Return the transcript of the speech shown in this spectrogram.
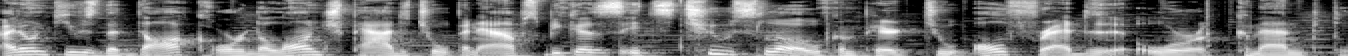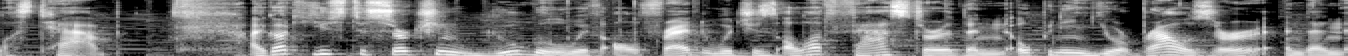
I don't use the dock or the launchpad to open apps because it's too slow compared to Alfred or Command plus Tab. I got used to searching Google with Alfred, which is a lot faster than opening your browser and then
